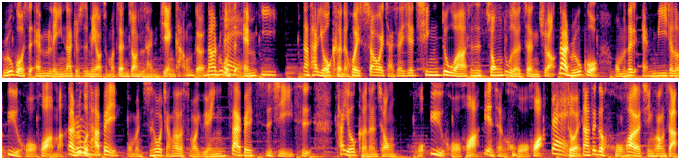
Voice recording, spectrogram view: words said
如果是 M 零，那就是没有什么症状，就是很健康的。那如果是 M 一，那它有可能会稍微产生一些轻度啊，甚至中度的症状。那如果我们那个 M 一叫做愈活化嘛，那如果它被我们之后讲到的什么原因再被刺激一次，它有可能从活愈活化变成活化。对对，那这个活化的情况下，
